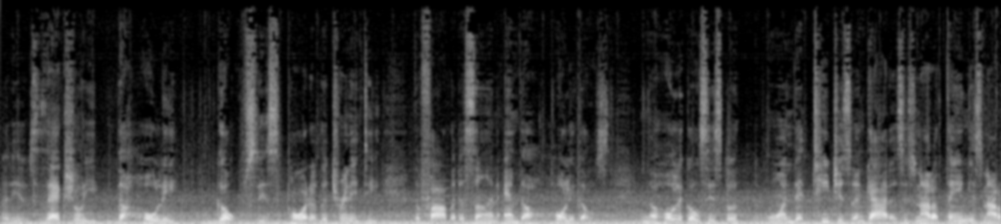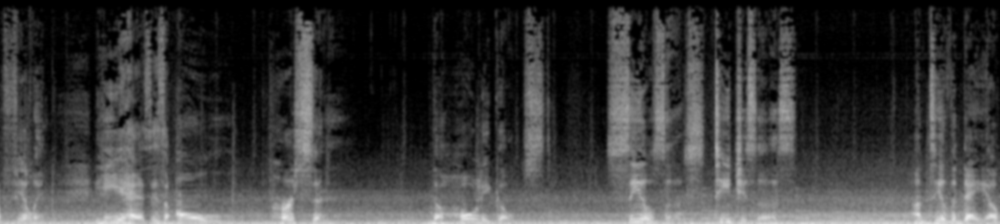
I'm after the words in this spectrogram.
but it's actually the Holy Ghost. It's part of the Trinity the Father, the Son, and the Holy Ghost. And the Holy Ghost is the one that teaches and guides us. It's not a thing, it's not a feeling. He has his own person, the Holy Ghost. seals us, teaches us until the day of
